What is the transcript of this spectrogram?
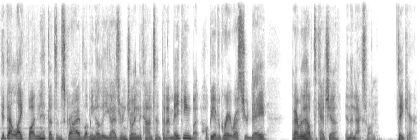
Hit that like button, hit that subscribe. Let me know that you guys are enjoying the content that I'm making. But hope you have a great rest of your day. And I really hope to catch you in the next one. Take care.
